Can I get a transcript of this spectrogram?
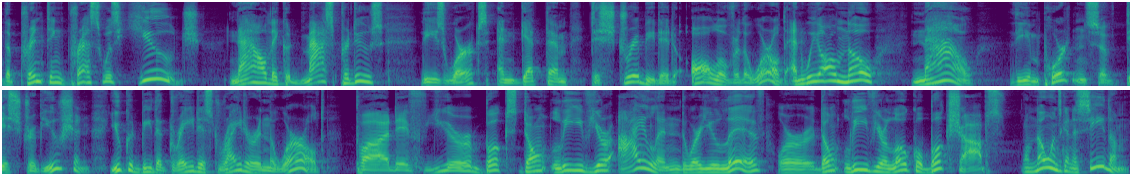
The printing press was huge. Now they could mass produce these works and get them distributed all over the world. And we all know now the importance of distribution. You could be the greatest writer in the world, but if your books don't leave your island where you live or don't leave your local bookshops, well, no one's going to see them,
